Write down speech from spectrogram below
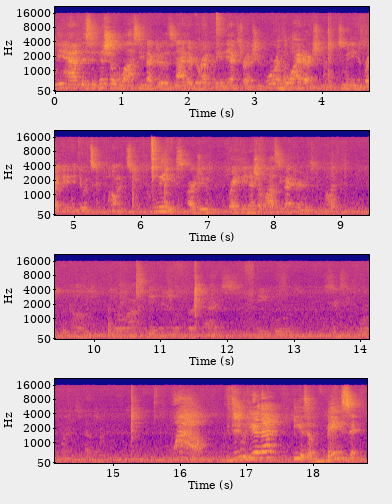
we have this initial velocity vector that's neither directly in the x direction or in the y direction, so we need to break it into its components. Please, Arjun, break the initial velocity vector into its components. Um, velocity initial for x equals sixty-four point seven. Wow! Did you hear that? He is amazing.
